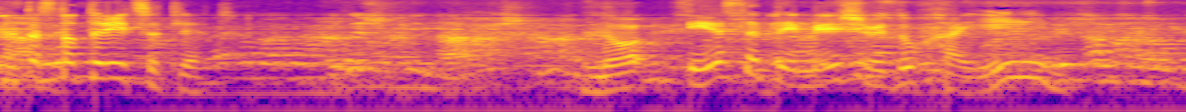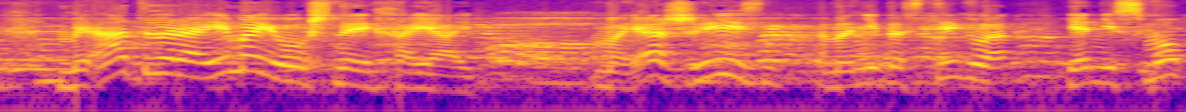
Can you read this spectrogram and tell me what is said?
это 130 лет. Но если ты имеешь в виду хаим, меат вераим аюшней хаяй, моя жизнь, она не достигла, я не смог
